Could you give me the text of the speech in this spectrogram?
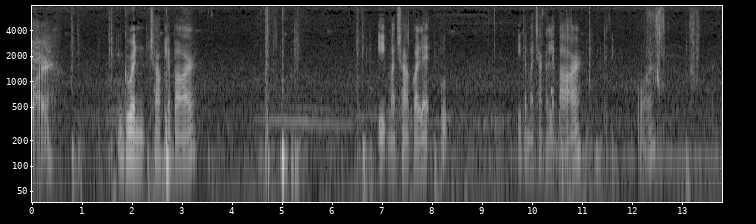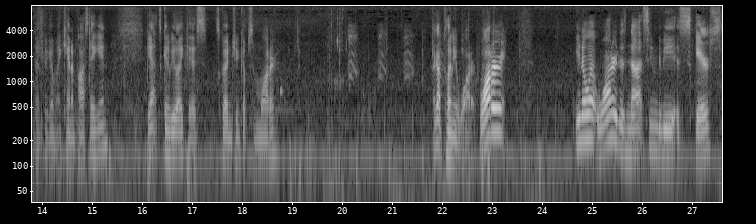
Water. Green chocolate bar. Eat my chocolate. Oop. Eat my chocolate bar. One, two, three, four. Then pick up my can of pasta again. Yeah, it's gonna be like this. Let's go ahead and drink up some water. I got plenty of water. Water, you know what? Water does not seem to be as scarce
